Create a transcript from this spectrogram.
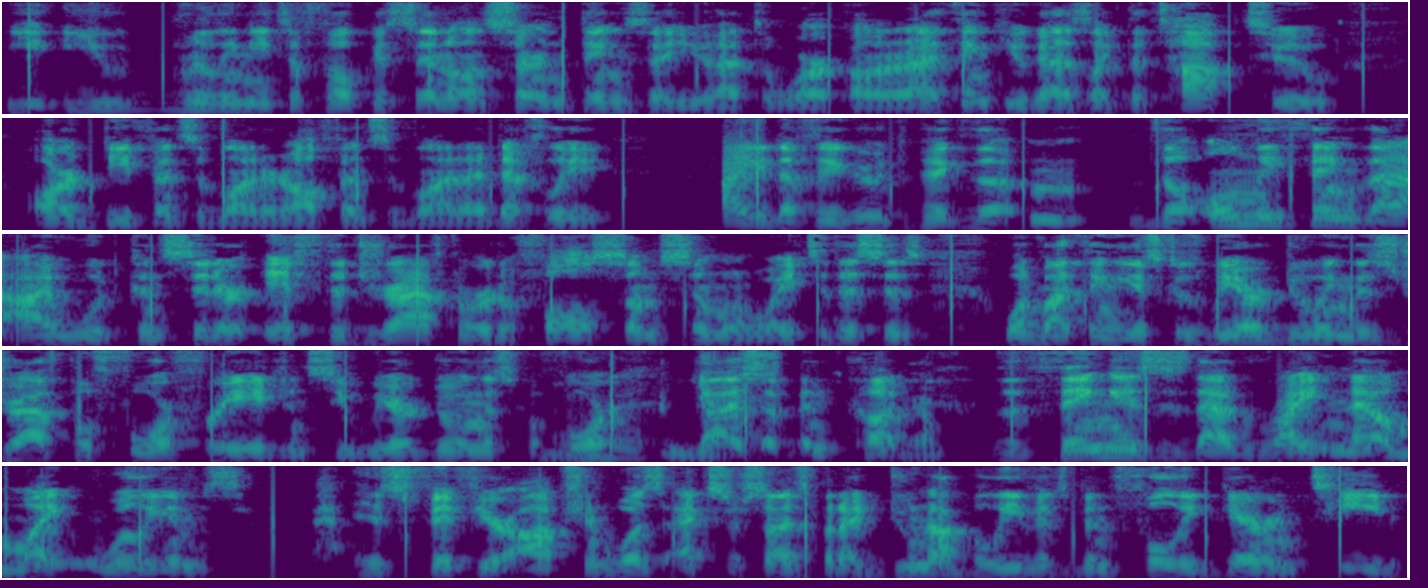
you, you really need to focus in on certain things that you have to work on. And I think you guys like the top two are defensive line and offensive line. I definitely I could definitely agree with the pick. The the only thing that I would consider if the draft were to fall some similar way to this is what my thing is because we are doing this draft before free agency. We are doing this before mm-hmm. guys Yes. have been cut. Yep. The thing is, is that right now Mike Williams, his fifth year option was exercised, but I do not believe it's been fully guaranteed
